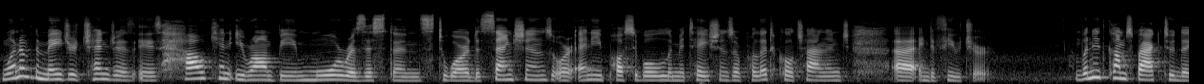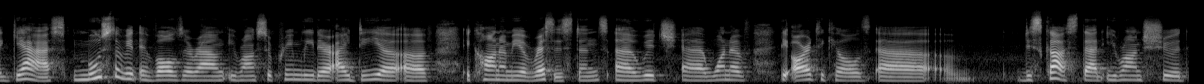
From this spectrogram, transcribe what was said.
One of the major changes is how can Iran be more resistant toward the sanctions or any possible limitations or political challenge uh, in the future. When it comes back to the gas, most of it evolves around Iran's supreme leader idea of economy of resistance, which one of the articles discussed that Iran should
